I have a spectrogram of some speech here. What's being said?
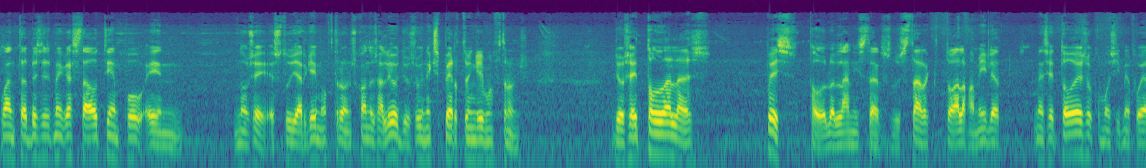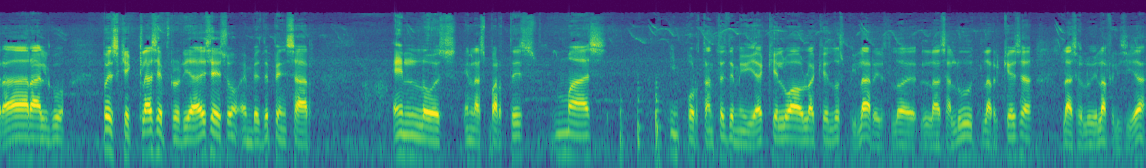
cuántas veces me he gastado tiempo en, no sé, estudiar Game of Thrones cuando salió. Yo soy un experto en Game of Thrones. Yo sé todas las, pues, todos los Lannisters, los Stark, toda la familia. Me sé todo eso como si me fuera a dar algo. Pues, ¿qué clase de prioridad es eso? En vez de pensar en, los, en las partes más importantes de mi vida que lo habla, que es los pilares, la, la salud, la riqueza, la salud y la felicidad.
